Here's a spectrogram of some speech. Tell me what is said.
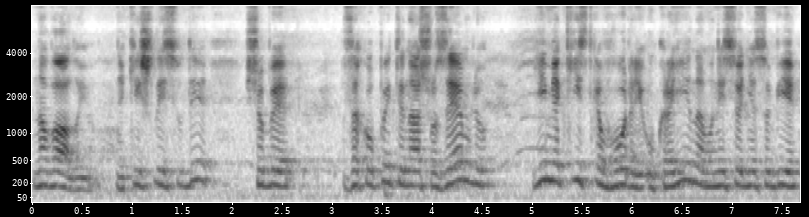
навалою, які йшли сюди, щоб захопити нашу землю. Їм як кістка в горлі Україна. Вони сьогодні собі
